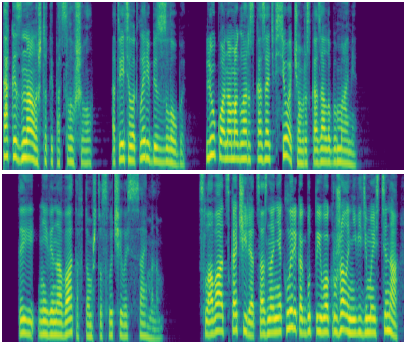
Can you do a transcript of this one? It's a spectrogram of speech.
«Так и знала, что ты подслушивал», — ответила Клэри без злобы. Люку она могла рассказать все, о чем рассказала бы маме. «Ты не виновата в том, что случилось с Саймоном». Слова отскочили от сознания Клэри, как будто его окружала невидимая стена —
